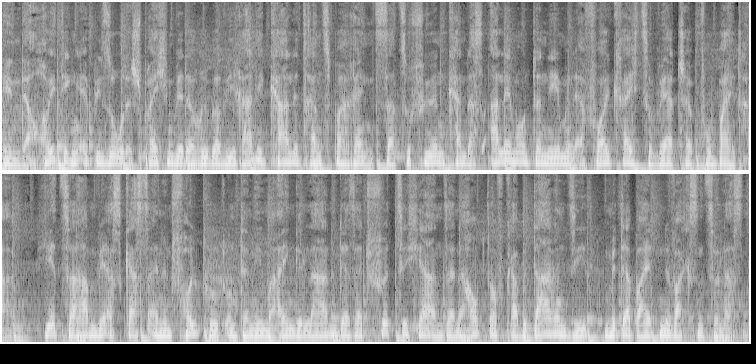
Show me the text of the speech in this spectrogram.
In der heutigen Episode sprechen wir darüber, wie radikale Transparenz dazu führen kann, dass alle im Unternehmen erfolgreich zur Wertschöpfung beitragen. Hierzu haben wir als Gast einen Vollblutunternehmer eingeladen, der seit 40 Jahren seine Hauptaufgabe darin sieht, Mitarbeitende wachsen zu lassen.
